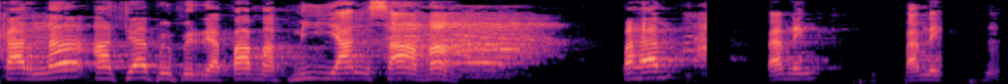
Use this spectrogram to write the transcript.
Karena ada beberapa mabni yang sama. Paham? Paham ning? Paham ning? Hmm.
